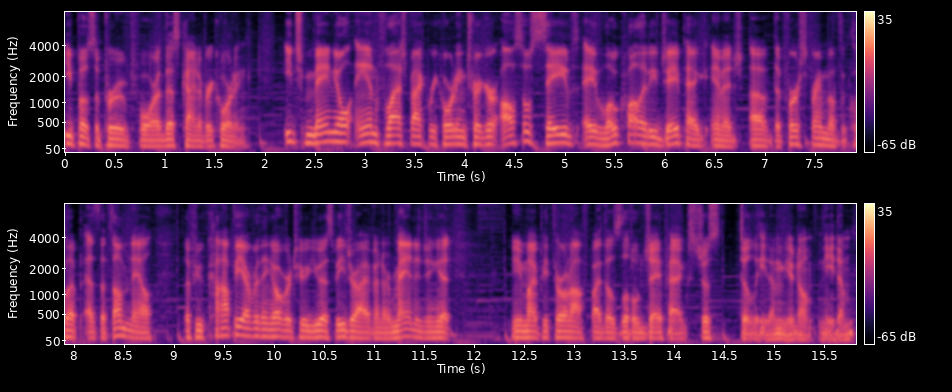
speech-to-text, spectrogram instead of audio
EPOS approved for this kind of recording. Each manual and flashback recording trigger also saves a low quality JPEG image of the first frame of the clip as the thumbnail. So if you copy everything over to a USB drive and are managing it, you might be thrown off by those little JPEGs. Just delete them, you don't need them.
